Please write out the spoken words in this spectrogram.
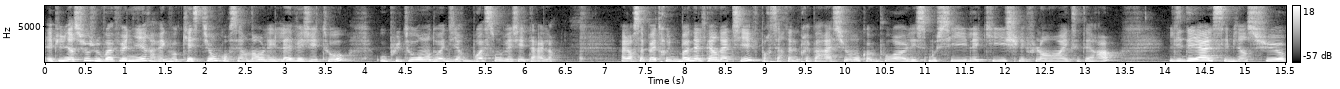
Et puis bien sûr, je vous vois venir avec vos questions concernant les laits végétaux, ou plutôt on doit dire boissons végétales. Alors ça peut être une bonne alternative pour certaines préparations, comme pour euh, les smoothies, les quiches, les flancs, etc. L'idéal, c'est bien sûr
